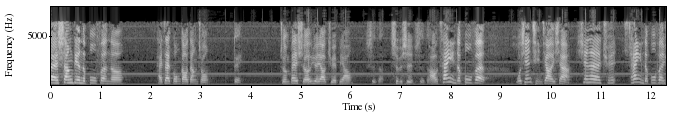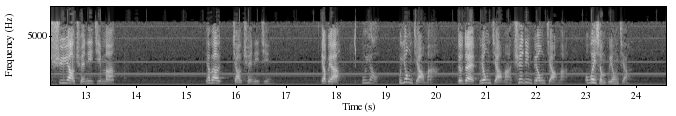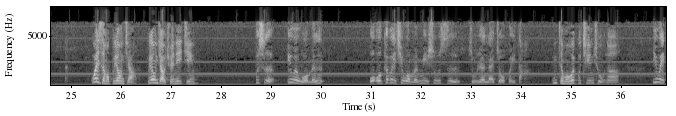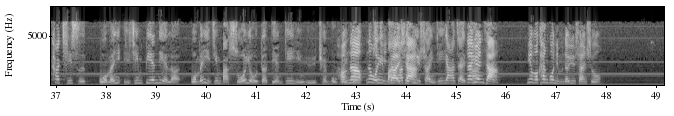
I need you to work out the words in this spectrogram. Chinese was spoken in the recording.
在商店的部分呢，还在公告当中，对，准备十二月要绝标，是的，是不是？是的好，餐饮的部分，我先请教一下，现在全餐饮的部分需要权利金吗？要不要缴权利金？要不要？不要，不用缴嘛，对不对？不用缴嘛，确定不用缴嘛？为什么不用缴？为什么不用缴？不用缴权利金？不是，因为我们，我我可不可以请我们秘书室主任来做回答？你怎么会不清楚呢？因为他其实我们已经编列了，我们已经把所有的点滴盈余全部归好那那我请教一下预算已经压在那院长，你有没有看过你们的预算书？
